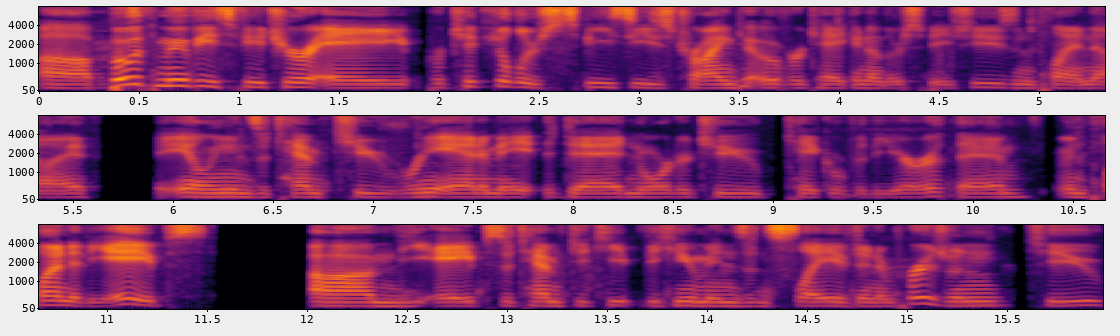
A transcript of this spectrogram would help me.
Uh, both movies feature a particular species trying to overtake another species. In Planet 9, the aliens attempt to reanimate the dead in order to take over the Earth. And in Planet of the Apes, um, the apes attempt to keep the humans enslaved and imprisoned to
